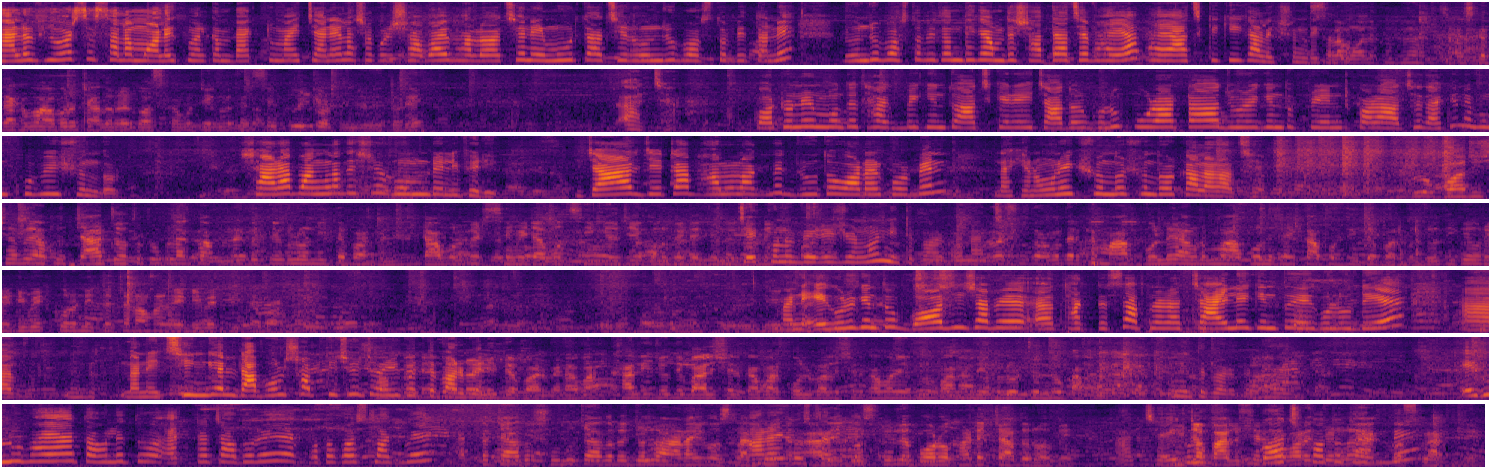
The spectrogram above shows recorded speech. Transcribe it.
Hello viewers আসসালামু আলাইকুম welcome back to my channel. আশা করি সবাই ভালো আছেন। এই মুহূর্তে আছি রঞ্জু বস্ত্রবিতানে। রঞ্জু বস্ত্রবিতান থেকে আমাদের সাথে আছে ভাইয়া। ভাইয়া আজকে কি কালেকশন দেখব? আসসালামু আলাইকুম। আজকে দেখাবো আবারও চাদরের গস কাপড় যেগুলো থাকছে টুইল কটনের ভিতরে। আচ্ছা কটনের মধ্যে থাকবে কিন্তু আজকের এই চাদরগুলো। পুরাটা জুড়ে কিন্তু প্রিন্ট করা আছে দেখেন এবং খুবই সুন্দর। সারা বাংলাদেশে হোম ডেলিভারি যার যেটা ভালো লাগবে দ্রুত অর্ডার করবেন। দেখেন অনেক সুন্দর সুন্দর কালার আছে। এগুলো গজ হিসাবে আপনি যার যতটুকু লাগবে আপনারা কিন্তু এগুলো নিতে পারবেন। Double bed semi double single যে কোনো বেডের জন্য যে কোনো বেডের জন্য নিতে পারবেন পারবেন। আচ্ছা। আমরা শুধু আমাদেরকে মাপ বলে আমরা মাপ অনুযায়ী কাপড় দিতে পারব। যদি কেউ রেডিমেড করে নিতে চান আমরা রেডিমেড দিতে পারব। মানে এগুলো কিন্তু গজ হিসাবে থাকতেছে। আপনারা চাইলে কিন্তু এগুলো দিয়ে মানে সিঙ্গেল ডাবল সব কিছুই তৈরি করতে পারবেন। নিতে পারবেন। আবার খালি যদি বালিশের কাভার কোল বালিশের কাভার এগুলো বানান এগুলোর জন্য কাপড় নিতে পারবেন হ্যাঁ। এগুলো ভাইয়া তাহলে তো একটা চাদরে কত গজ লাগবে? একটা চাদর শুধু চাদরের জন্য আড়াই গজ লাগবে। আড়াই গজ নিলে বড় খাটের চাদর হবে। আচ্ছা এটা বালিশের কত জন্য এক গজ লাগবে।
